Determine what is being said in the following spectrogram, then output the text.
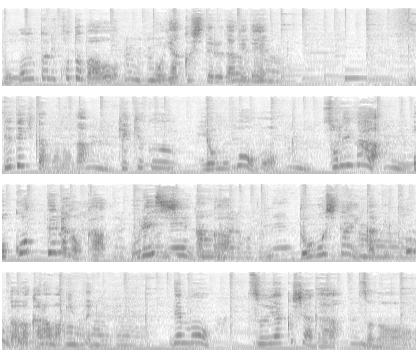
もう本当に言葉をうんこう訳してるだけでうん出てきたものがうん。結局読む方もうん。それがうん。怒ってるのかなるほどね。嬉しいのかどうしたいんかっていうトーンが分からんわけよね。うんうん。でも通訳者がうん。その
